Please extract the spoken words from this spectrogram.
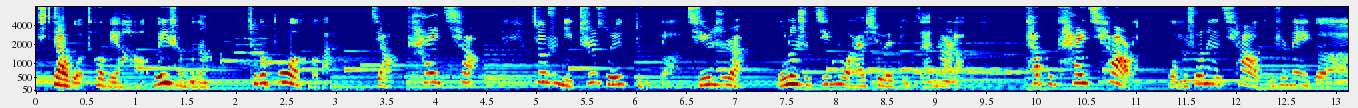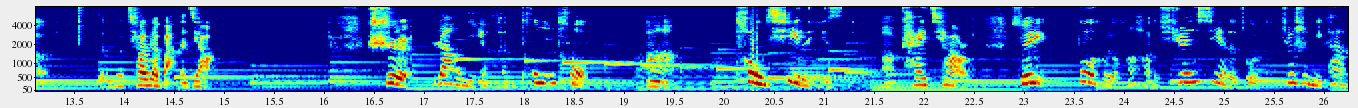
效果特别好。为什么呢？这个薄荷吧。叫开窍，就是你之所以堵了，其实是无论是经络还是穴位堵在那儿了，它不开窍了。我们说那个窍不是那个怎么说跷跷板的窍，是让你很通透啊，透气的意思啊，开窍了。所以薄荷有很好的宣泄的作用，就是你看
